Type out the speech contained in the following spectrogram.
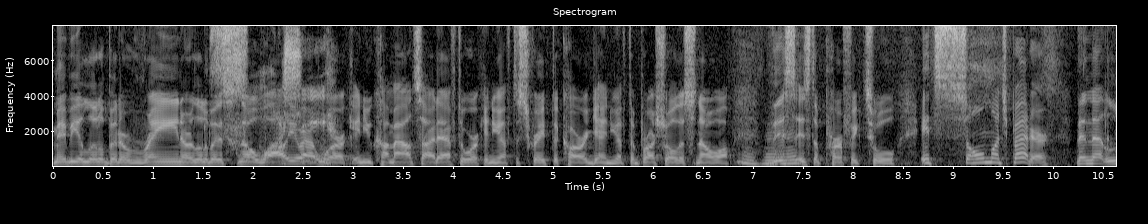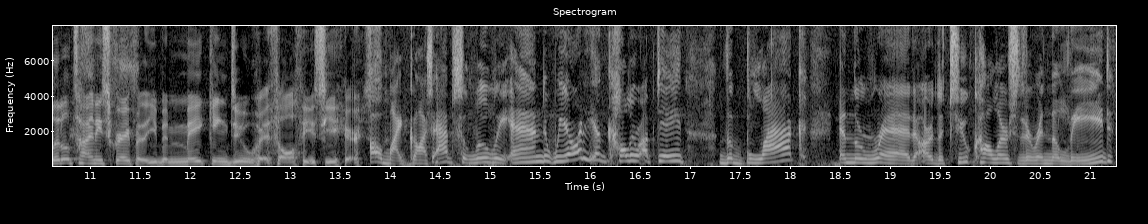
maybe a little bit of rain or a little bit of snow Slushy. while you're at work, and you come outside after work and you have to scrape the car again. You have to brush all the snow off. Mm -hmm. This is the perfect tool. It's so much better than that little tiny scraper that you've been making do with all these years. Oh my gosh, absolutely. And we already had color update. The black and the red are the two colors that are in the lead.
